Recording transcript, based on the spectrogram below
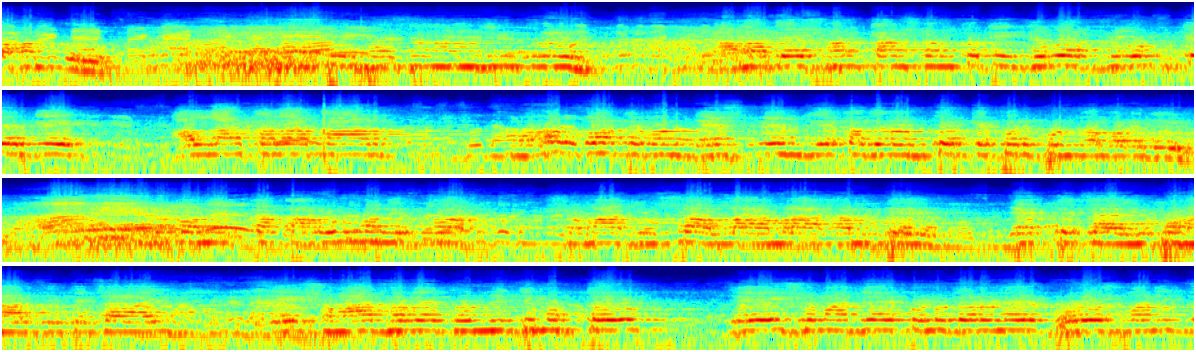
রহম করুন। আমাদের সন্তান সন্ততি যুবক যুবকদেরকে আল্লাহ তালা তার মহব্বত এবং দেশপ্রেম দিয়ে তাদের অন্তরকে পরিপূর্ণ করে দিন। এরকম একটা তারুণ্য নির্ভর সমাজ ইনশাআল্লাহ আমরা আগামীতে দেখতে চাই উপহার দিতে চাই। এই সমাজ হবে দুর্নীতিমুক্ত। যেই সমাজে কোন ধরনের ঘোষ বাণিজ্য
